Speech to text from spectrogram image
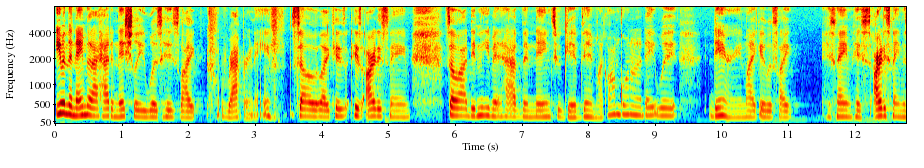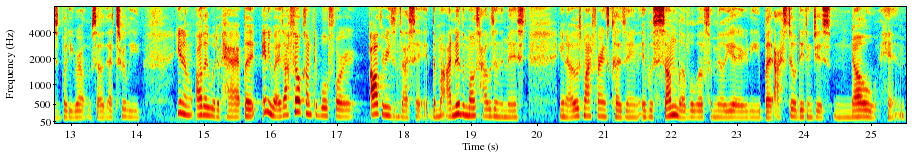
even the name that I had initially was his like rapper name. So like his his artist name. So I didn't even have the name to give them like oh I'm going on a date with Darren. Like it was like his name his artist name is Buddy Rowe. So that's really you know all they would have had. But anyways, I felt comfortable for all the reasons I said. The I knew the most high was in the midst you know, it was my friend's cousin. It was some level of familiarity, but I still didn't just know him.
